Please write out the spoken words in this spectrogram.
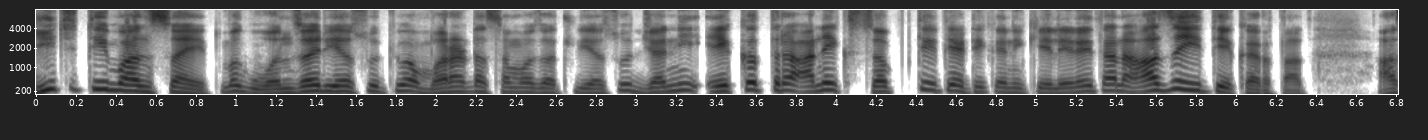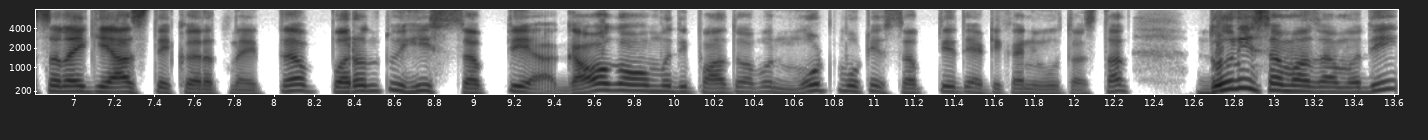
हीच ती माणसं आहेत. मग वंजारी असो किंवा मराठा समाजातली असो ज्यांनी एकत्र अनेक सप्ते त्या ठिकाणी केलेले आहेत आणि आजही ते करतात. असं नाही की आज ते करत नाहीत. तर परंतु ही सप्ते गावागावामध्ये पाहतो आपण मोठमोठे सप्ते त्या ठिकाणी होत असतात. दोन्ही समाजामध्ये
